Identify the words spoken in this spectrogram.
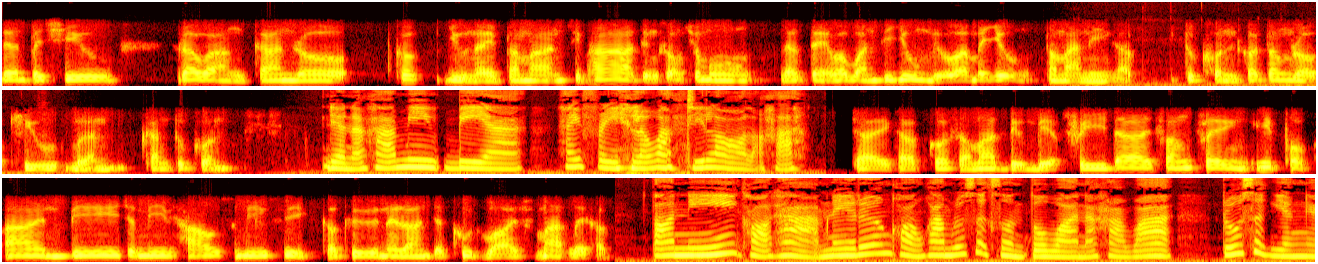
เดินไปชิลระหว่างการรอก็อยู่ในประมาณสิบห้าถึงสองชั่วโมง แล้วแต่ว่าวันที่ยุ่งหรือว่าไม่ยุ่งประมาณนี้ครับ ทุกคนก็ต้องรอคิวเหมือนกันทุกคน เดี๋ยวนะคะ มีเบียร์ให้ฟรีระหว่างที่รอเหรอคะ ใช่ครับ ก็สามารถดื่มเบียร์ฟรีได้ฟังเพลงฮิปฮอป R&B จะมี house music ก็คือในร้านจะ good vibe มากเลยครับ ตอนนี้ขอถามในเรื่องของความรู้สึกส่วนตัวนะคะว่า รู้สึกยังไง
